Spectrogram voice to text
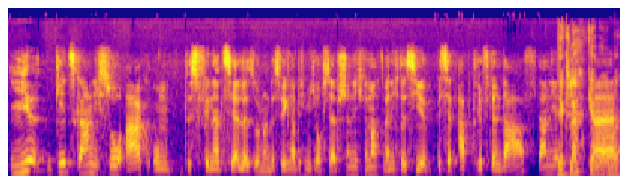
mir geht es gar nicht so arg um das Finanzielle, sondern deswegen habe ich mich auch selbstständig gemacht, wenn ich das hier ein bisschen abdriften darf, Daniel. Ja klar, gerne. Äh,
